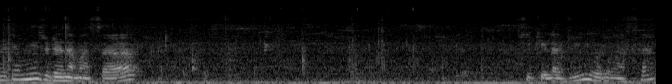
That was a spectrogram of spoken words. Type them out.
Macam ni sudah nak masak. Sikit lagi baru masak.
